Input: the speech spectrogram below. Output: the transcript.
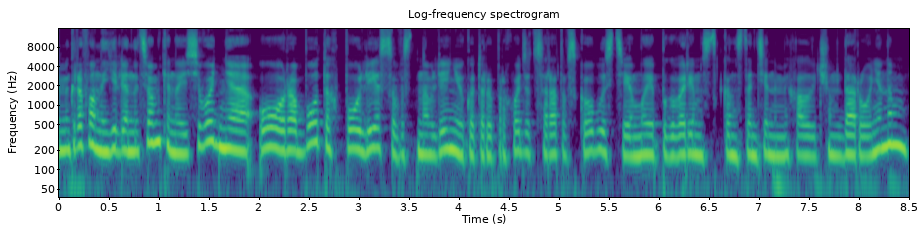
у микрофона Елена Тёмкина, и сегодня о работах по лесовосстановлению, которые проходят в Саратовской области, мы поговорим с Константином Михайловичем Дорониным,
